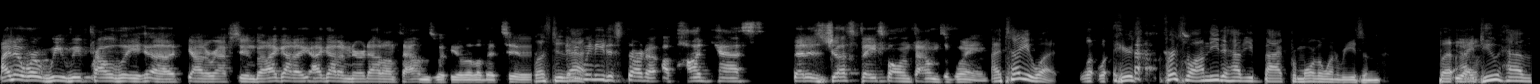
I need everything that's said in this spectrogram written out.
I know we're, we we've probably uh, got to wrap soon, but I gotta I gotta nerd out on fountains with you a little bit too. Let's do Maybe that. we need to start a, a podcast that is just baseball and fountains of Wayne. I tell you what. What, what here's first of all, I need to have you back for more than one reason. But I do have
